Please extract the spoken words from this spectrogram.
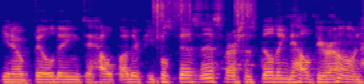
you know building to help other people's business versus building to help your own.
